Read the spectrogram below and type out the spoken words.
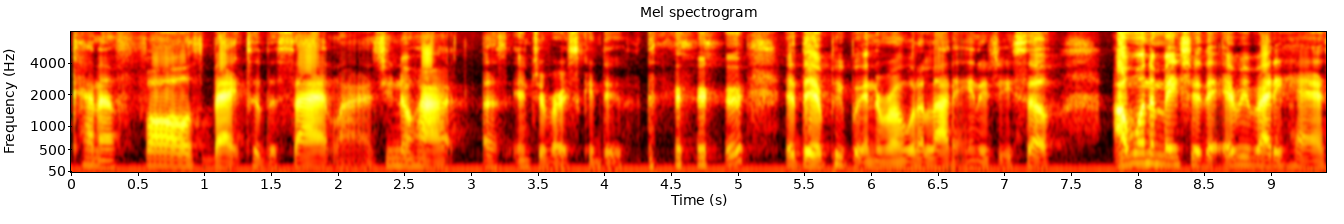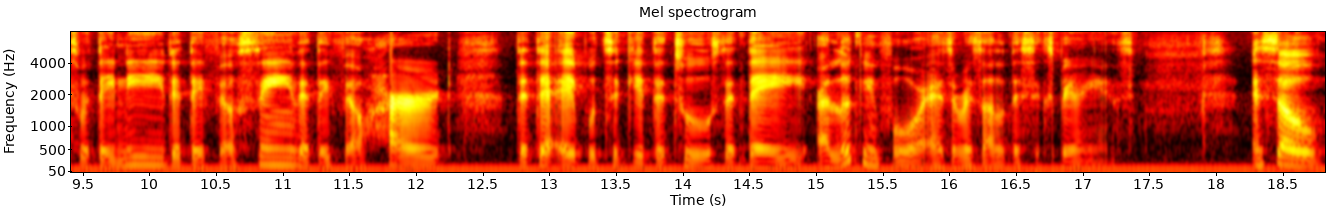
kind of falls back to the sidelines. You know how us introverts can do if there are people in the room with a lot of energy. So I want to make sure that everybody has what they need, that they feel seen, that they feel heard, that they're able to get the tools that they are looking for as a result of this experience. And so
